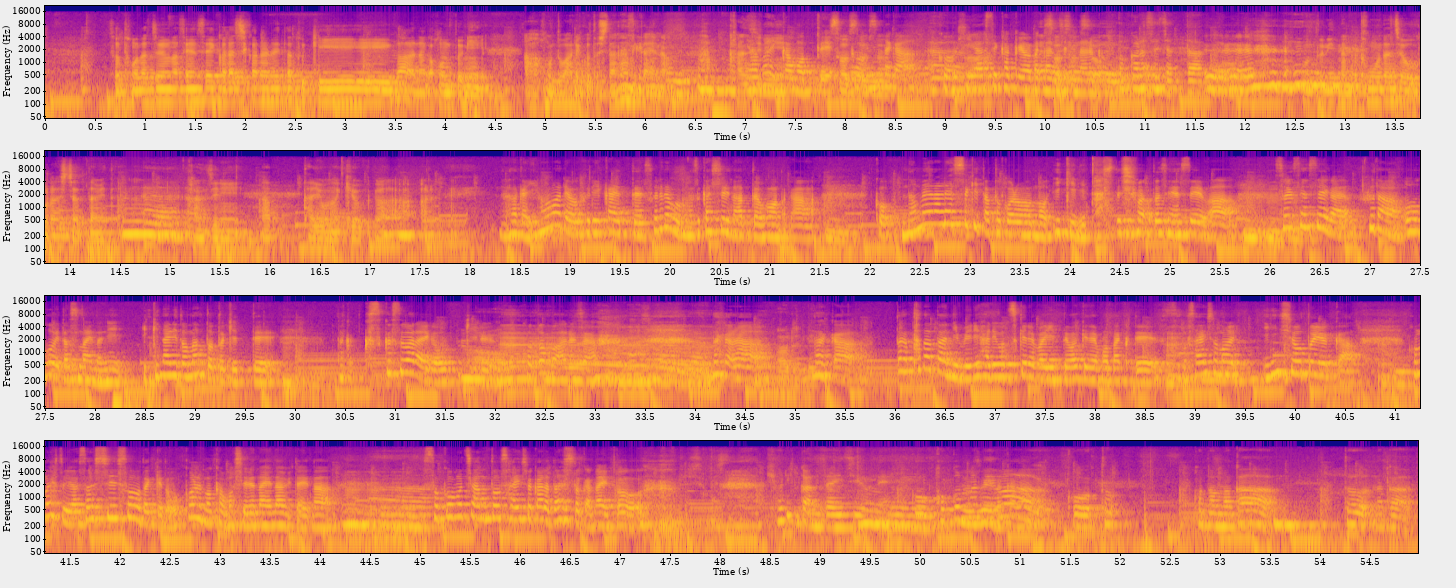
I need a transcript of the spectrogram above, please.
その友達のような先生から叱られた時がなんか本当にあ本当悪いことしたなみたいな感じに。やばいかもってそうそうそう。こうみんながこう冷や汗かくような感じになる。そうそうそう。怒らせちゃった。うん。本当になんか友達を怒らしちゃったみたいな感じになったような記憶があるね。なんか今までを振り返ってそれでも難しいなって思うのがこう舐められすぎたところの域に達してしまった先生は、そういう先生が普段大声出さないのにいきなり怒鳴った時ってなんかクスクス笑いが起きることもあるじゃん。だからなんかただ単にメリハリをつければいいってわけでもなくて、その最初の印象というか、この人優しそうだけど怒るのかもしれないなみたいな、そこもちゃんと最初から出しとかないと。距離感大事よね、こうここまではこうと子供が、となんか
